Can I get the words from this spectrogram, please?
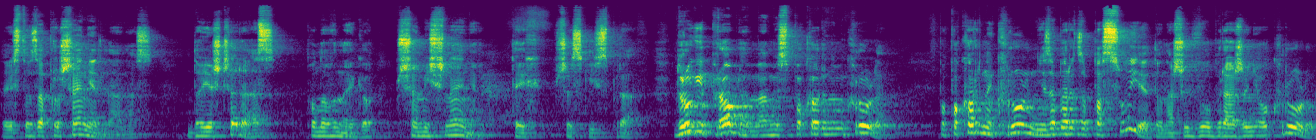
to jest to zaproszenie dla nas do jeszcze raz ponownego przemyślenia tych wszystkich spraw. Drugi problem mamy z pokornym królem, bo pokorny król nie za bardzo pasuje do naszych wyobrażeń o królu.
